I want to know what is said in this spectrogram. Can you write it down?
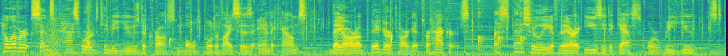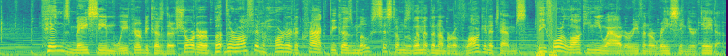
However, since passwords can be used across multiple devices and accounts, they are a bigger target for hackers, especially if they are easy to guess or reused. Pins may seem weaker because they're shorter, but they're often harder to crack because most systems limit the number of login attempts before locking you out or even erasing your data.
